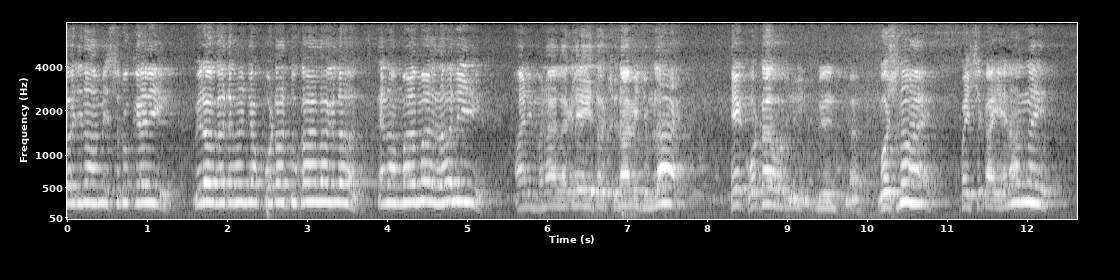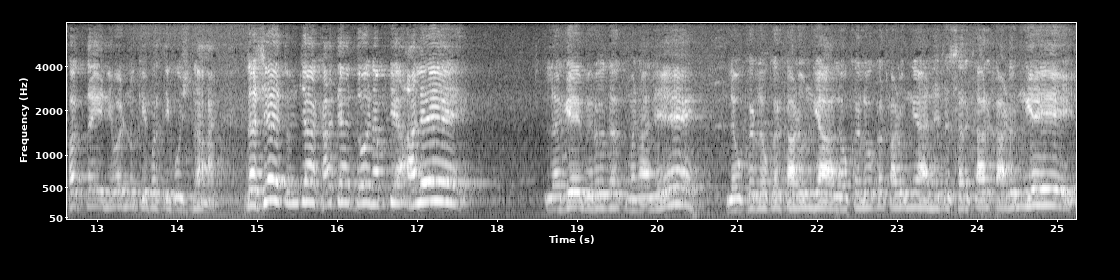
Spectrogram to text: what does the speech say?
योजना आम्ही सुरू केली. विरोधकांच्या पोटात दुखायला लागलं. त्यांना मळमळ झाली. आणि म्हणायला लागले हे तर चुनावी जुमला आहे. हे खोटं घोषणा आहे. पैसे काय येणार नाही फक्त हे निवडणुकीप्रती घोषणा आहे. जसे तुमच्या खात्यात दोन हप्ते आले लगे विरोधक म्हणाले लवकर लवकर काढून घ्या लवकर लवकर काढून घ्या नाही तर सरकार काढून घे.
